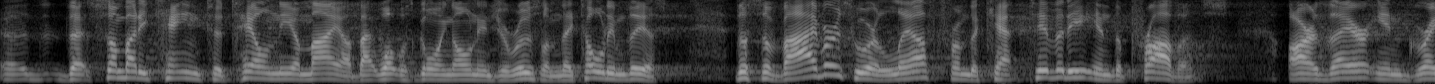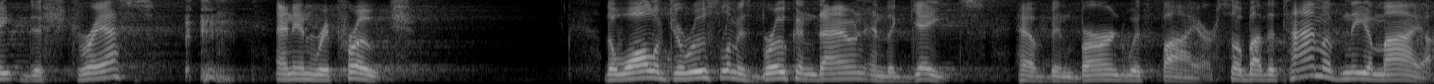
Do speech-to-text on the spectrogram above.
uh, that somebody came to tell Nehemiah about what was going on in Jerusalem. They told him this The survivors who are left from the captivity in the province are there in great distress and in reproach. The wall of Jerusalem is broken down and the gates have been burned with fire. So by the time of Nehemiah,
